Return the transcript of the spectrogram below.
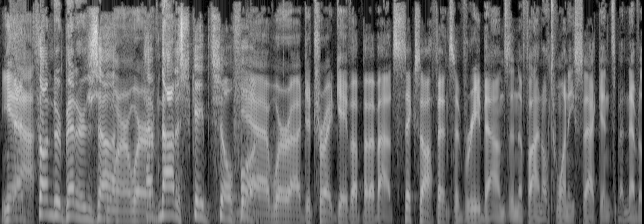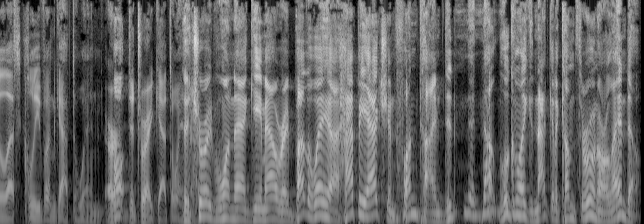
Yeah. That Thunder betters uh, We're- we're- have not escaped so far. Yeah, where uh, Detroit gave up about six offensive rebounds in the final 20 seconds, but nevertheless, Cleveland got the win, or Oh, Detroit got the win. Detroit won that game outright. By the way, uh, happy action, fun time. Didn't not looking like it's not going to come through in Orlando.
